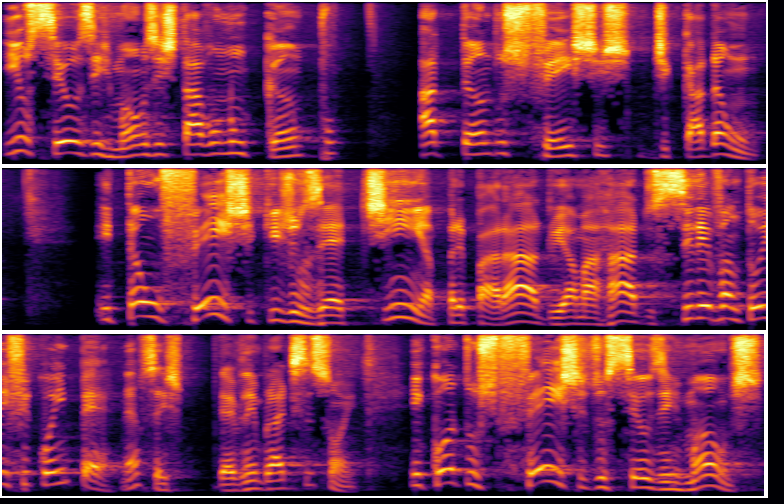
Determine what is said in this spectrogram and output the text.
e os seus irmãos estavam num campo atando os feixes de cada um. Então o feixe que José tinha preparado e amarrado se levantou e ficou em pé, né? Vocês devem lembrar desse sonho. Enquanto os feixes dos seus irmãos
